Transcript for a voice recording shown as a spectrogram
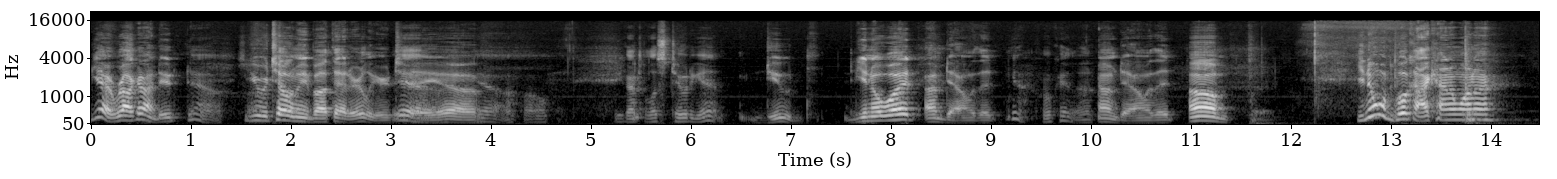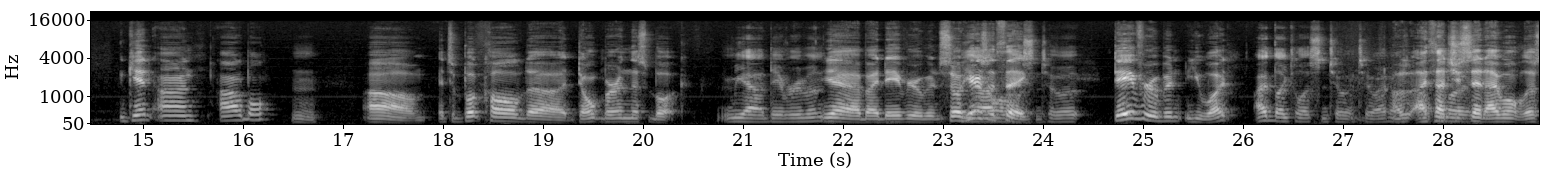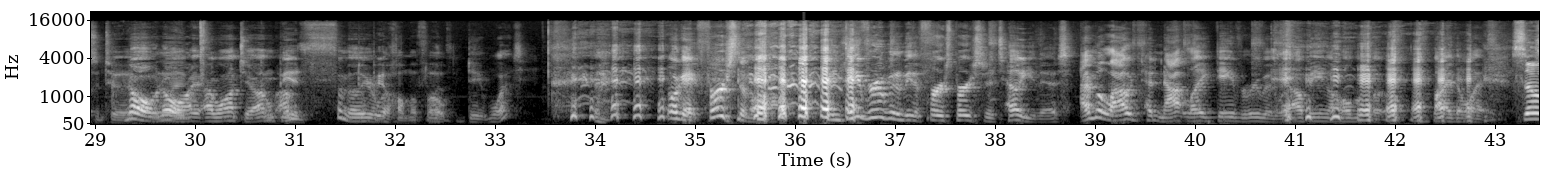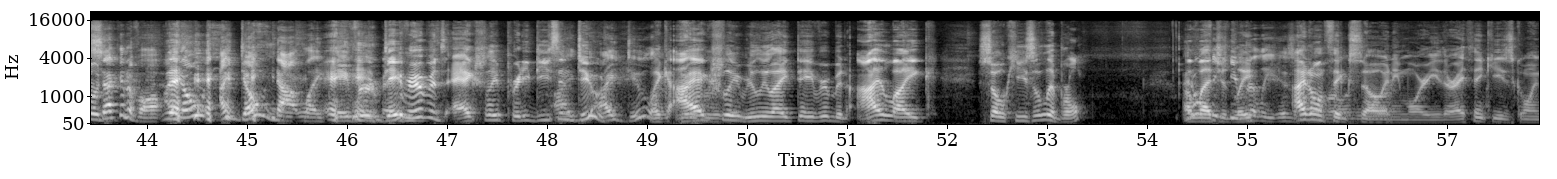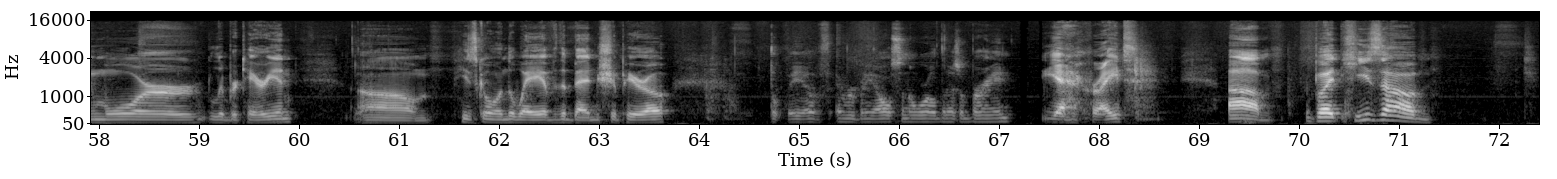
yeah, rock on, dude. Yeah. so- You were telling me about that earlier today. yeah. Yeah. Yeah. You got to listen to it again. Dude. You know what? I'm down with it. Yeah. Okay then. I'm down with it. Um You know what book I kinda wanna get on Audible? Hmm. Um it's a book called uh, Don't Burn This Book. Yeah, Dave Rubin. Yeah, by Dave Rubin. So here's Yeah, I the thing. Listen to it. Dave Rubin, you what? I'd like to listen to it too. I I, don't. was, I thought you said I won't listen to it. No, no, I, I want to. I'm, I'm a- familiar don't be a homophobe. with Dave. What? Okay, first of all, and Dave Rubin would be the first person to tell you this. I'm allowed to not like Dave Rubin without being a homophobe. by the way. So Second of all, I don't. I don't not like Dave Rubin. Dave Rubin's actually pretty I, decent dude. I do like. like Dave I actually Rubin. really like Dave Rubin. I like so he's a liberal. I don't think he allegedly. really I don't think so anymore. anymore either. I think he's going more libertarian. Um, he's going the way of the Ben Shapiro. The way of everybody else in the world that has a brain. Yeah, right. Um, but he's um,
